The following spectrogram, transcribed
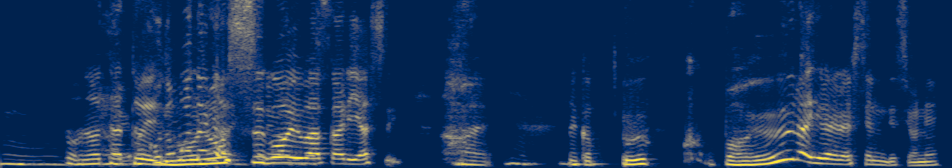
うん、その例え、はい、ものすごいわかりやすい。はい。うん、なんか、ぶっ、ばうらイライラしてるんですよね。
